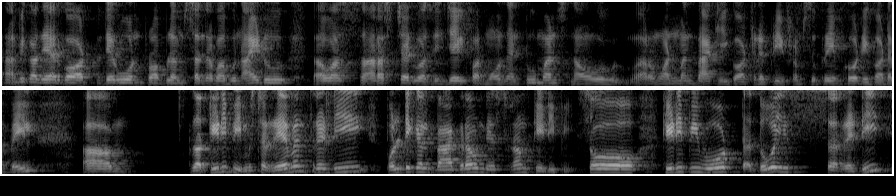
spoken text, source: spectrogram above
uh, because they have got their own problems. Chandrababu Naidu uh, was arrested, was in jail for more than two months. Now, around one month back, he got reprieve from Supreme Court. He got a bail. Um, the TDP, Mr. Revanth Reddy, political background is from TDP. So, TDP vote, though is ready,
